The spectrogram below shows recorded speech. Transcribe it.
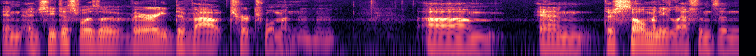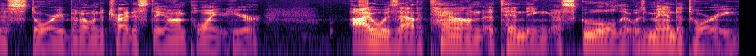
and, and she just was a very devout church woman. Mm-hmm. Um, and there's so many lessons in this story, but I want to try to stay on point here. I was out of town attending a school that was mandatory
